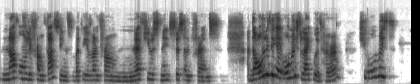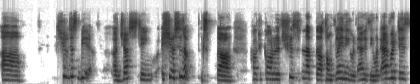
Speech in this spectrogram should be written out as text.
not only from cousins, but even from nephews, nieces, and friends. And the only thing I always like with her, she always, uh, she'll just be adjusting. She, she's not, uh, how to call it? She's not uh, complaining with anything. Whatever it is,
